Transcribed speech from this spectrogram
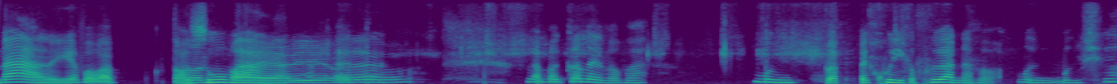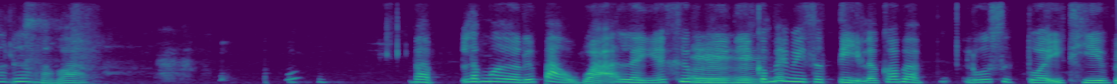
หน้าอะไรเงี้ยเพราะว่าต่อสู้มาโดนต่อยอะดิเอเอออ แล้วมันก็เลยแบบว่า มึงแบบไปคุยกับเพื่อนนะแบบว่ามึงมึงเชื่อเรื่องแบบว่า แบบละเมอหรือเปล่าวะอะไรเงี้ยคือเอออยู่ดีเออๆก็ไม่มีสติแล้วก็แบบรู้สึกตัวอีกทีไป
